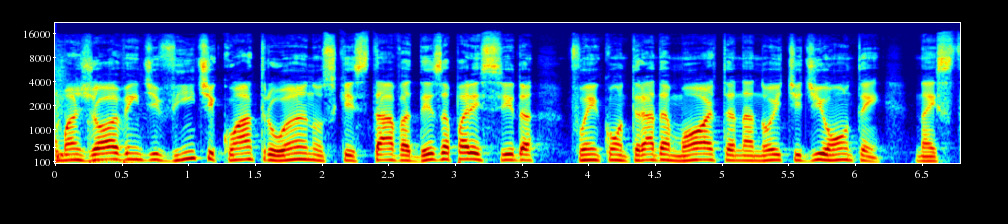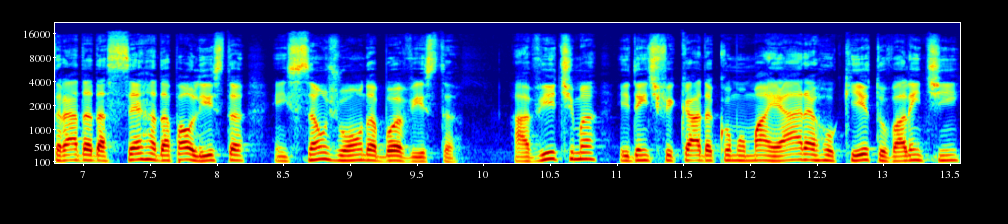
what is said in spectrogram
Uma jovem de 24 anos que estava desaparecida foi encontrada morta na noite de ontem, na estrada da Serra da Paulista, em São João da Boa Vista. A vítima, identificada como Maiara Roqueto Valentim,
